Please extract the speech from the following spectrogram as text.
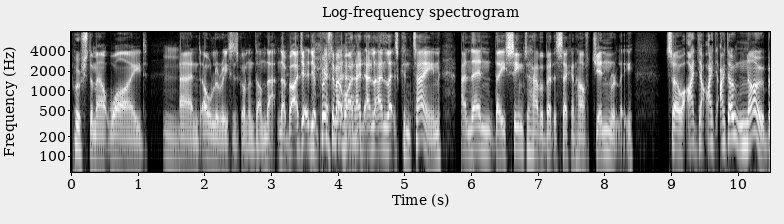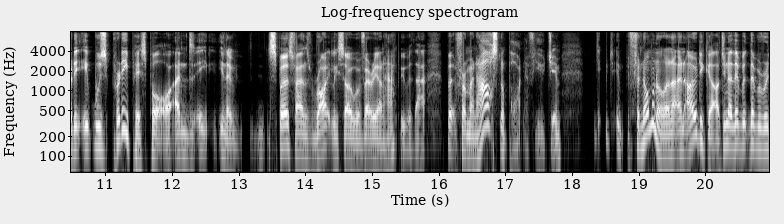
push them out wide. And oh, Lloris has gone and done that. No, but I ju- ju- push them out wide and, and, and let's contain. And then they seem to have a better second half generally. So I I don't know, but it, it was pretty piss poor. And, it- you know, Spurs fans, rightly so, were very unhappy with that. But from an Arsenal point of view, Jim, phenomenal. And, and Odegaard, you know, they were, they were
